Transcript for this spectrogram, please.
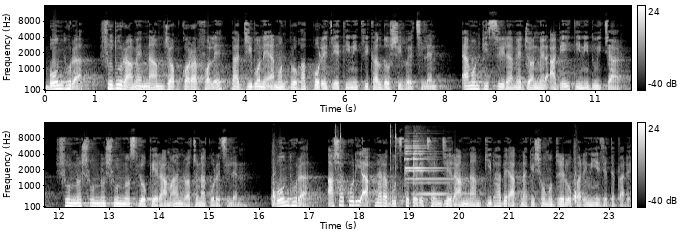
বন্ধুরা, শুধু রামের নাম জপ করার ফলে তার জীবনে এমন প্রভাব পড়ে যে তিনি ত্রিকালদর্শী হয়েছিলেন। এমনকি শ্রীরামের জন্মের আগেই তিনি দুই চার শূন্য শূন্য শূন্য শ্লোকে রামায়ণ রচনা করেছিলেন। বন্ধুরা, আশা করি আপনারা বুঝতে পেরেছেন যে রাম নাম কীভাবে আপনাকে সমুদ্রের ওপারে নিয়ে যেতে পারে।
